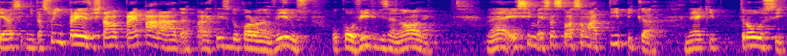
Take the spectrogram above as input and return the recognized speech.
que é o seguinte: a sua empresa estava preparada para a crise do coronavírus, o Covid-19, né? Esse, essa situação atípica né, que trouxe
